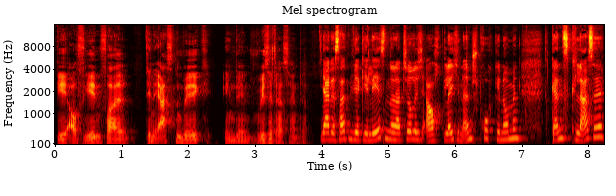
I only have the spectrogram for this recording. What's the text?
geh auf jeden Fall den ersten Weg in den Visitor Center. Ja, das hatten wir gelesen und natürlich auch gleich in Anspruch genommen. Ganz klasse.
